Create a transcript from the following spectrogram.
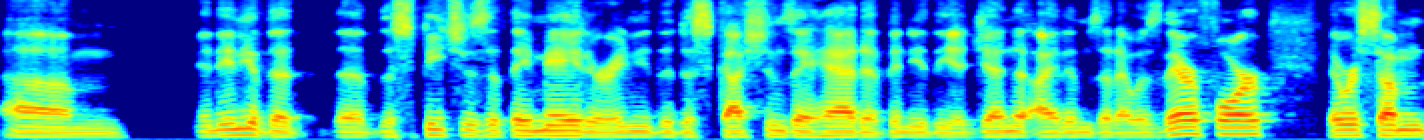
um, in any of the, the, the speeches that they made or any of the discussions they had of any of the agenda items that I was there for. There were some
